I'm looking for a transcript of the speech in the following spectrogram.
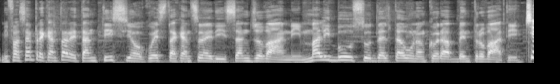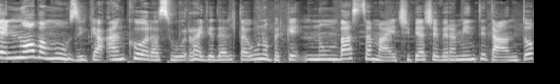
Mi fa sempre cantare tantissimo questa canzone di San Giovanni, Malibu su Delta 1, ancora ben trovati. C'è nuova musica ancora su Radio Delta 1 perché non basta mai, ci piace veramente tanto.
